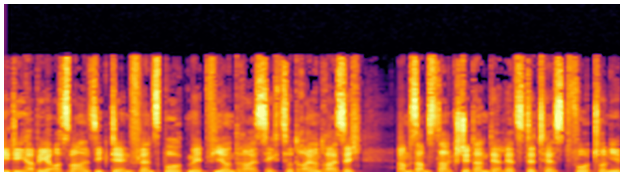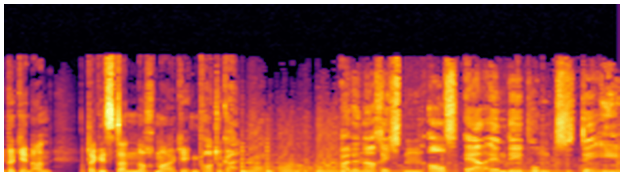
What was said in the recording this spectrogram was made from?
Die DHB-Auswahl siegte in Flensburg mit 34 zu 33. Am Samstag steht dann der letzte Test vor Turnierbeginn an. Da geht's dann nochmal gegen Portugal. Alle Nachrichten auf rnd.de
